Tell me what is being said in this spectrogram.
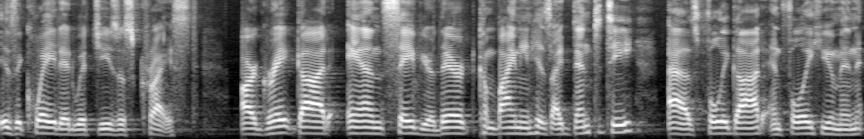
is equated with Jesus Christ, our great God and Savior. They're combining his identity as fully God and fully human,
